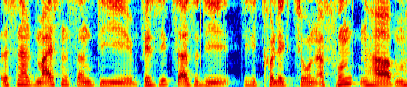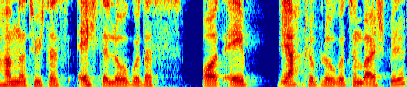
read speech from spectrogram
das sind halt meistens dann die Besitzer, also die, die die Kollektion erfunden haben, haben natürlich das echte Logo, das Board Ape Yacht Club Logo zum Beispiel.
